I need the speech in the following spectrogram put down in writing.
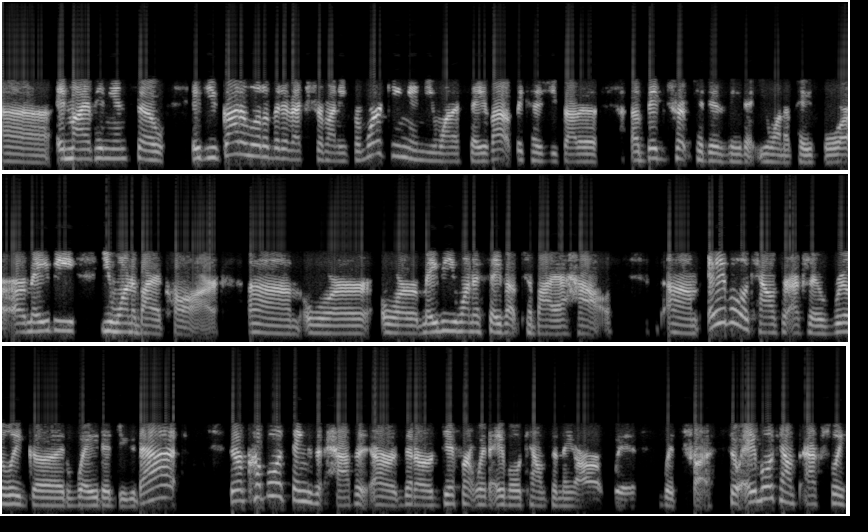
uh, in my opinion. So if you've got a little bit of extra money from working and you want to save up because you've got a, a big trip to Disney that you want to pay for, or maybe you want to buy a car, um, or or maybe you want to save up to buy a house. Um, able accounts are actually a really good way to do that there are a couple of things that happen or that are different with able accounts than they are with with trust. So able accounts actually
